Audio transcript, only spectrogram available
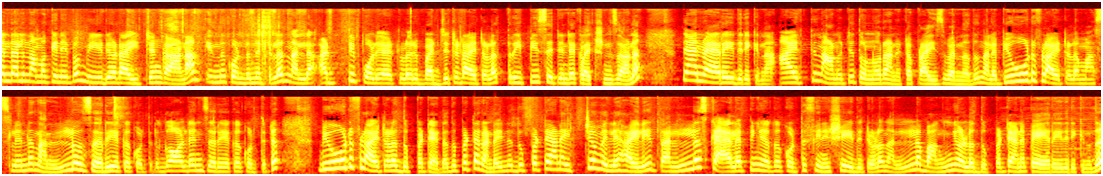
എന്തായാലും നമുക്കിനിയിപ്പം വീഡിയോയുടെ ഐറ്റം കാണാം. ഇന്ന് കൊണ്ടുവന്നിട്ടുള്ള നല്ല അടിപൊളിയായിട്ടുള്ള ഒരു ബഡ്ജറ്റഡ് ആയിട്ടുള്ള ത്രീ പീസ് സെറ്റിന്റെ കളക്ഷൻസ് ആണ് ഞാൻ വെയർ ചെയ്തിരിക്കുന്നത്. ആയിരത്തി നാനൂറ്റി തൊണ്ണൂറാണ് കേട്ടോ പ്രൈസ് വരുന്നത്. നല്ല ബ്യൂട്ടിഫുൾ ആയിട്ടുള്ള മസ്ലിന്റെ നല്ല സെറിയൊക്കെ കൊടുത്തിട്ട് ഗോൾഡൻ സെറിയൊക്കെ കൊടുത്തിട്ട് ബ്യൂട്ടിഫുൾ ആയിട്ടുള്ള ദുപ്പട്ടയായിട്ട് ദുപ്പട്ട കണ്ട? ഇതിന്റെ ദുപ്പട്ടയാണ് ഏറ്റവും വലിയ ഹൈലി നല്ല സ്കാലപ്പിംഗ് ഒക്കെ കൊടുത്ത് ഫിനിഷ് ചെയ്തിട്ടുള്ള നല്ല ഭംഗിയുള്ള ദുപ്പട്ടയാണ് പെയർ ചെയ്തിരിക്കുന്നത്.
